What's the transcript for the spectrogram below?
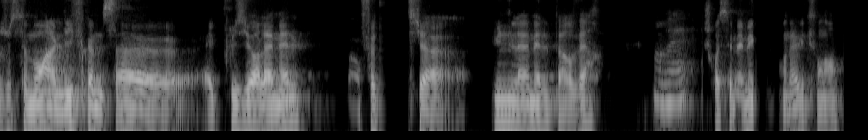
justement un livre comme ça euh, avec plusieurs lamelles. En fait, il y a une lamelle par vers. Ouais. Je crois que c'est même en alexandrin.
